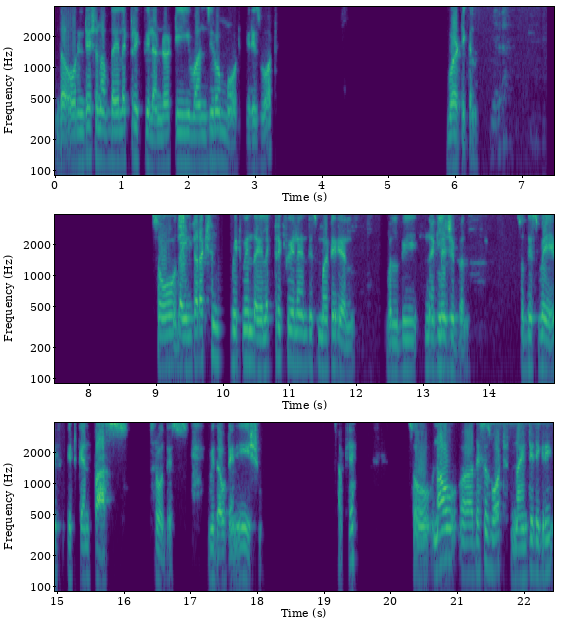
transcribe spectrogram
the orientation of the electric field under T10 mode, it is what? Vertical. Yeah. So the interaction between the electric field and this material will be negligible. So this wave, it can pass through this without any issue. Okay. So now uh, this is what 90 degree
